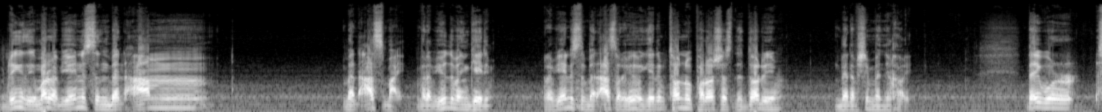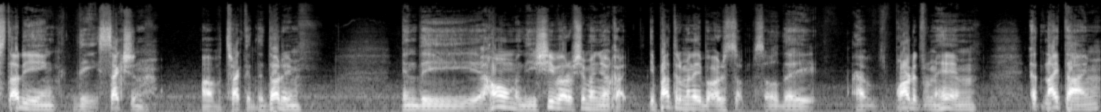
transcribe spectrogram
Bringing the Gemara Rabbi Yonason ben Am ben Asmai, Rabbi Yehuda ben Gerim. Rabbi Yonason ben Asmai, Rabbi Yehuda ben Gerim, Tonu Paroshas Nedorim ben Avshim ben Yechai. They were studying the section of Tractate Nedorim, in the home in the yeshiva of Shimon Yochai. So they have parted from him at night time,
